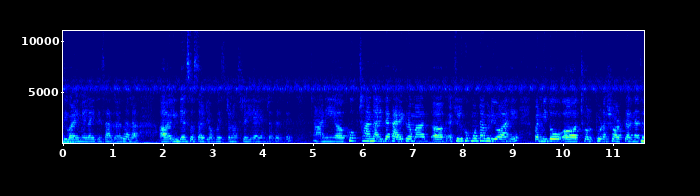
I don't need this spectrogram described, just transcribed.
दिवाळी मेला इथे साजरा झाला Indian Society of Western Australia यांच्यातर्फे. आणि खूप छान आणि त्या कार्यक्रमात ऍक्च्युली खूप मोठा व्हिडिओ आहे पण मी तो थोडा शॉर्ट करण्याचा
